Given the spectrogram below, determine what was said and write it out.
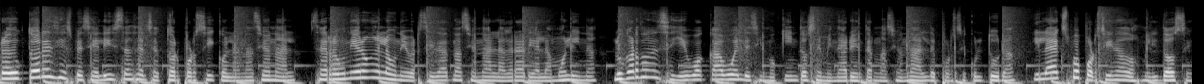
Productores y especialistas del sector porcícola nacional se reunieron en la Universidad Nacional Agraria La Molina, lugar donde se llevó a cabo el decimoquinto Seminario Internacional de Porcicultura y la Expo Porcina 2012,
